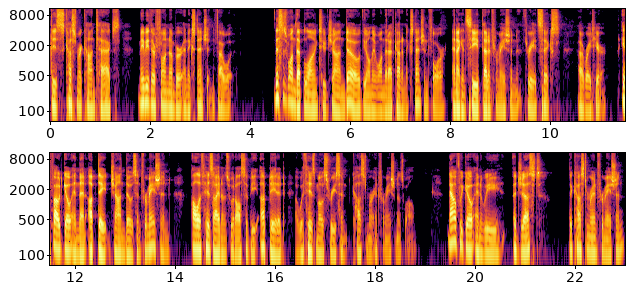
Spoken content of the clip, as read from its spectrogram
this customer contacts, maybe their phone number and extension. If I would, this is one that belonged to John Doe, the only one that I've got an extension for, and I can see that information 386 uh, right here. If I would go and then update John Doe's information, all of his items would also be updated uh, with his most recent customer information as well. Now if we go and we adjust the customer information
